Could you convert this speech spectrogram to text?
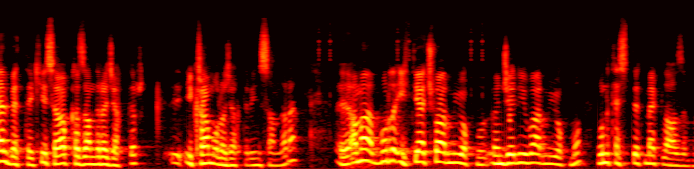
elbette ki sevap kazandıracaktır. E, ikram olacaktır insanlara. E, Ama burada ihtiyaç var mı yok mu? Önceliği var mı yok mu? Bunu tespit etmek lazım.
